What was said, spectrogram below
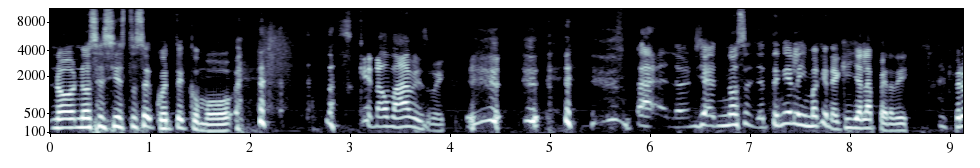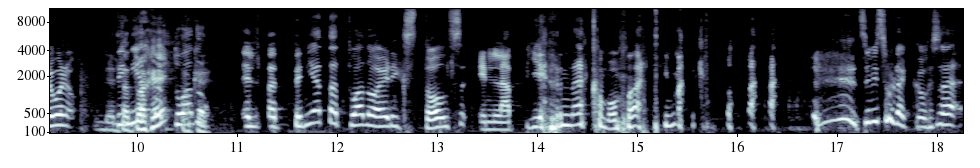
no, no sé si esto se cuente como es que no mames, güey. Ah, no, ya no sé, ya tenía la imagen aquí, ya la perdí. Pero bueno, ¿Del tenía tatuaje? tatuado, Ok. el ta- tenía tatuado a Eric Stoltz en la pierna como Marty McFly. Se me hizo una cosa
